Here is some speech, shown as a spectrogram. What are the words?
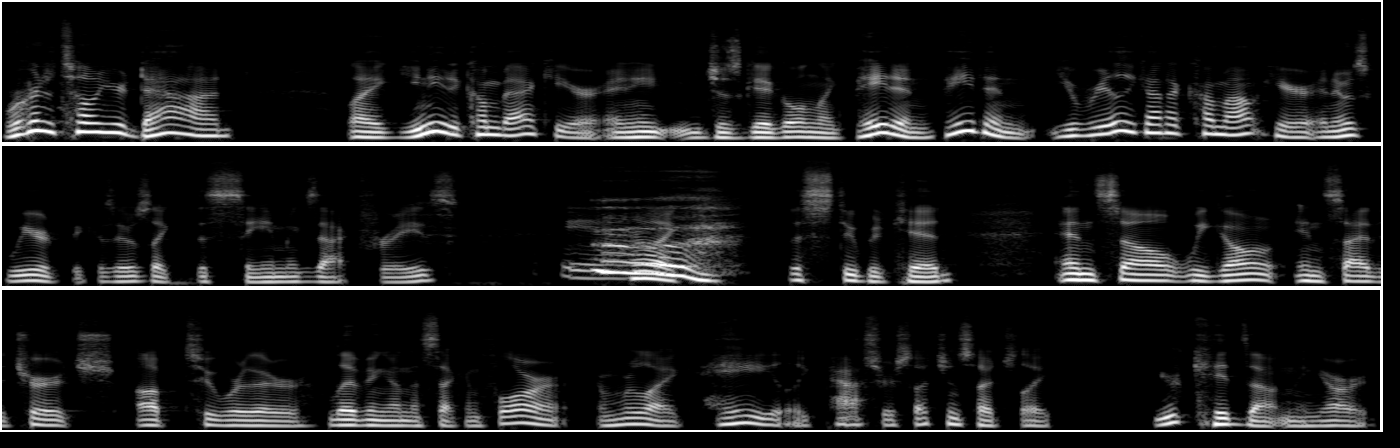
"We're gonna tell your dad, like you need to come back here." And he, he just giggled and like, "Peyton, Peyton, you really got to come out here." And it was weird because it was like the same exact phrase. Yeah. We're like, this stupid kid. And so we go inside the church up to where they're living on the second floor, and we're like, hey, like Pastor such and such, like your kid's out in the yard.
